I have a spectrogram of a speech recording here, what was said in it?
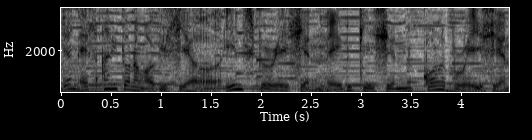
Jan S. Aritonang Official, Inspiration, Education, Collaboration.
